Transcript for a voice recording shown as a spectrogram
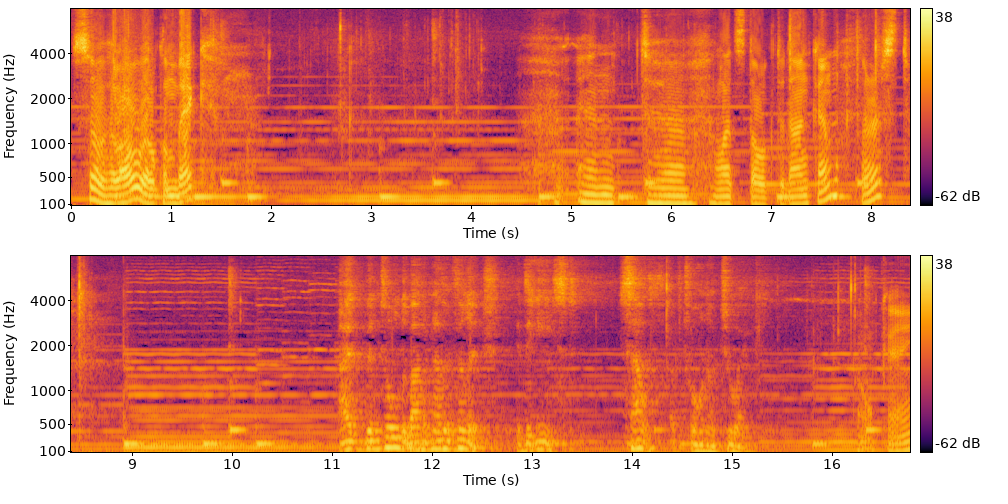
So, hello, welcome back. And uh, let's talk to Duncan first. I've been told about another village in the east, south of Tuono Tuek. Okay.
